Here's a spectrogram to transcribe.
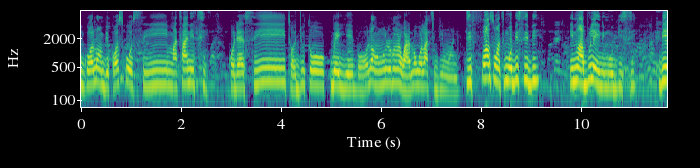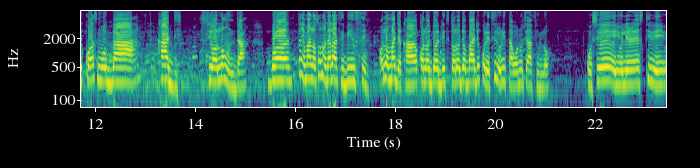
ògo ọlọ́run because kò sí maternity kò dẹ̀ sí ìtọ́jú tó péye bọ̀ ọlọ́run ràn wá lọ́wọ́ láti bí wọn ni. the first one tí mo bí síbí inú abúlé yìí ni mo bí sí because mo gba káàdì sí ọlọ́run dá. Bọ́ tẹ́yìn bá lọ sọ́nà dá láti bí ń sìn ọlọ́run má jẹ́ ká kọ́lọ́jọ́ dé títọ́ lọ́jọ́ bá dé kò lè tí ì lórí ìtàwọ́nú tí a fi lọ. Kò ṣe èèyàn lè rescue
